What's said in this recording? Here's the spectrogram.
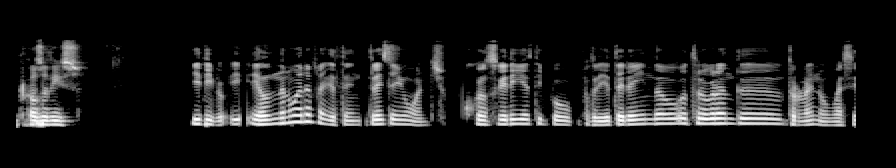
por causa disso. E tipo, ele ainda não era velho, ele tem 31 anos. Conseguiria, tipo, poderia ter ainda outro grande torneio. Não, Messi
